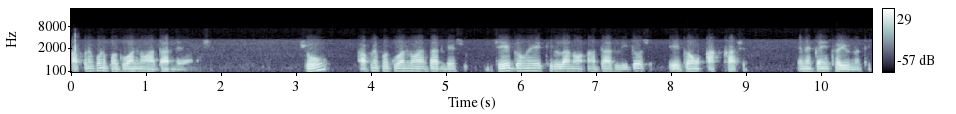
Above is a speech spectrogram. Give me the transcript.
આપણે પણ ભગવાનનો આધાર લેવાનો છે. જો આપણે ભગવાનનો આધાર લેશું, જે ઘઉં એ ખિલ્લાનો આધાર લીધો છે, એ ઘઉં આખા છે. એને કંઈ થયું નથી.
